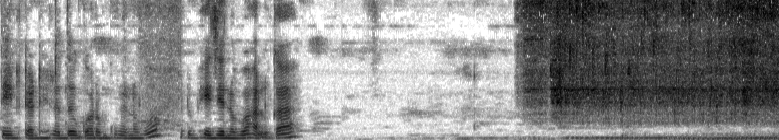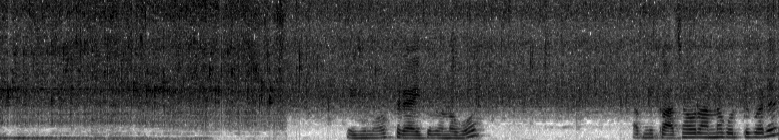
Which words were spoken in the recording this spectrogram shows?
তেলটা ঢেলে দেবো গরম করে নেব। একটু ভেজে নেব হালকা। এগুলো ফ্রাই করে নেব। আপনি কাঁচাও রান্না করতে পারেন,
